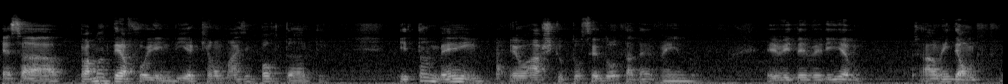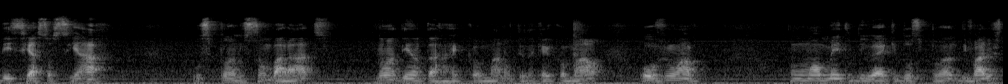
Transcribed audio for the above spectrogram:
essa para manter a folha em dia, que é o mais importante. E também eu acho que o torcedor está devendo. Ele deveria além de, de se associar, os planos são baratos, não adianta reclamar, não tem que reclamar. Houve uma, um aumento de leque dos planos, de vários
